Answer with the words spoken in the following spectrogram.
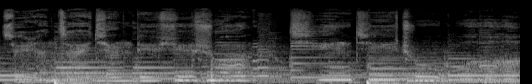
虽然再见必须说，请记住我，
